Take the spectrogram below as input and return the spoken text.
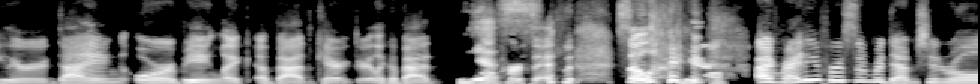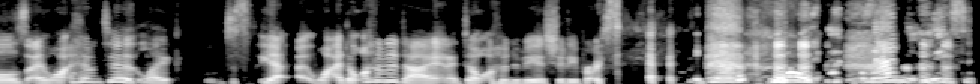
either dying or being like a bad character like a bad yes. person. So like yeah. I'm ready for some redemption roles. I want him to like just yeah I, want, I don't want him to die and i don't want him to be a shitty person. Yeah you know, I- the man needs to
